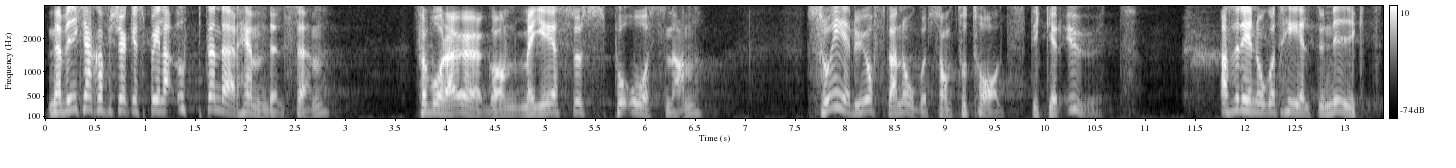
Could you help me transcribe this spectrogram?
När vi kanske försöker spela upp den där händelsen för våra ögon med Jesus på åsnan så är det ju ofta något som totalt sticker ut. Alltså det är något helt unikt.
